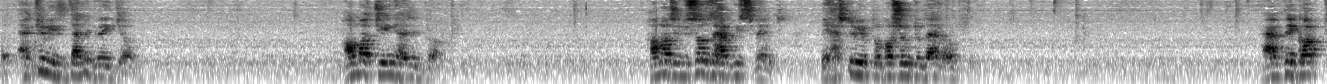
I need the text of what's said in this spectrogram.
But actually, is that a great job? How much change has it brought? How much resources have we spent? There has to be a proportion to that also. Have they got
